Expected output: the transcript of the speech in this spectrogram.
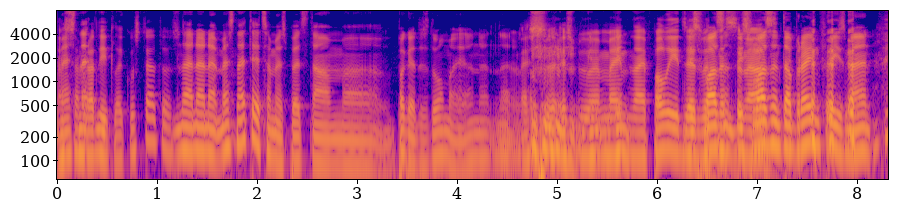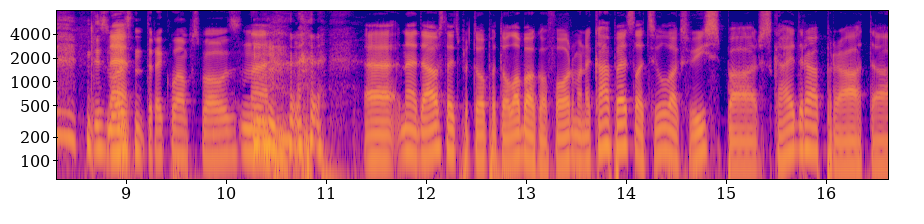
Mēs esam ne- radīti, lai kustētos. Nē, nē, nē, mēs netiecamies pēc tam. Uh, Pagaidiet, es domāju, ja, ne, ne. Es, es mēģināju palīdzēt. Tas wasn't, this wasn't a brain freeze, man. Tas wasn't reklāmas pauze. Nē, uh, nē daudz teica par to, par to labāko formu. Kāpēc lai cilvēks vispār skaidrā prātā,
